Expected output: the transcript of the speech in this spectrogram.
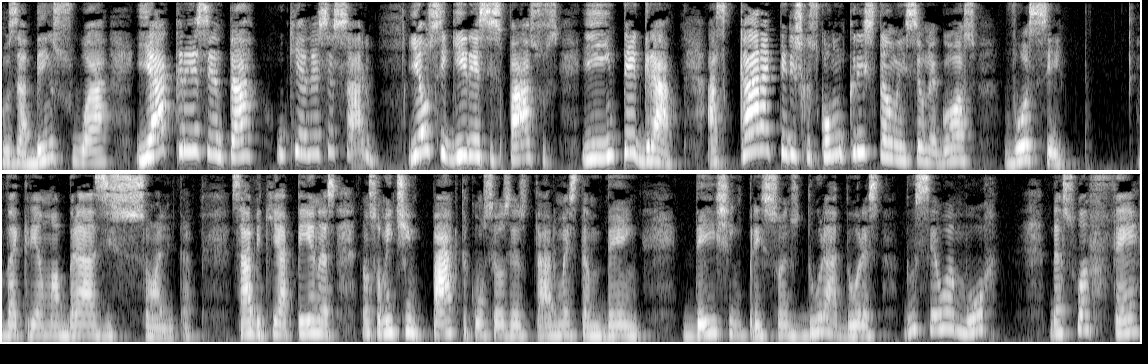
nos abençoar e acrescentar o que é necessário. E ao seguir esses passos e integrar as características como cristão em seu negócio, você vai criar uma base sólida. Sabe que apenas não somente impacta com seus resultados, mas também deixa impressões duradouras do seu amor, da sua fé,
